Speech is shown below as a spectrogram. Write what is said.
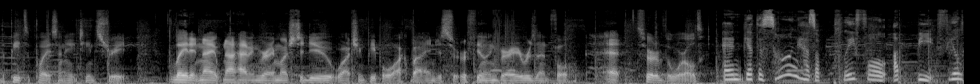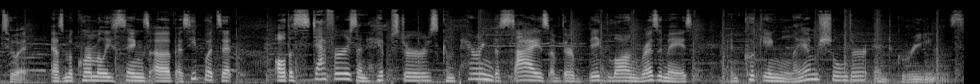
the pizza place on 18th Street, late at night, not having very much to do, watching people walk by, and just sort of feeling very resentful at sort of the world. And yet the song has a playful, upbeat feel to it, as McCormally sings of, as he puts it, all the staffers and hipsters comparing the size of their big long resumes and cooking lamb shoulder and greens.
